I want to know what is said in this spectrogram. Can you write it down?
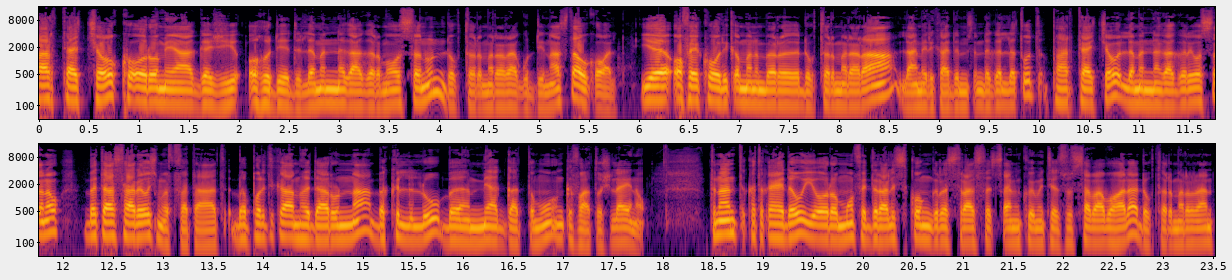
ፓርቲያቸው ከኦሮሚያ ገዢ ኦህዴድ ለመነጋገር መወሰኑን ዶክተር መረራ ጉዲና አስታውቀዋል። የኦፌኮ ሊቀመንበር ዶክተር መረራ ለአሜሪካ ድምፅ እንደገለጡት ፓርቲያቸው ለመነጋገር የወሰነው በታሳሪዎች መፈታት፣ በፖለቲካ ምህዳሩና በክልሉ በሚያጋጥሙ እንቅፋቶች ላይ ነው። ትናንት ከተካሄደው የኦሮሞ ፌዴራሊስት ኮንግረስ ስራ አስፈጻሚ ኮሚቴ ስብሰባ በኋላ ዶክተር መረራን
